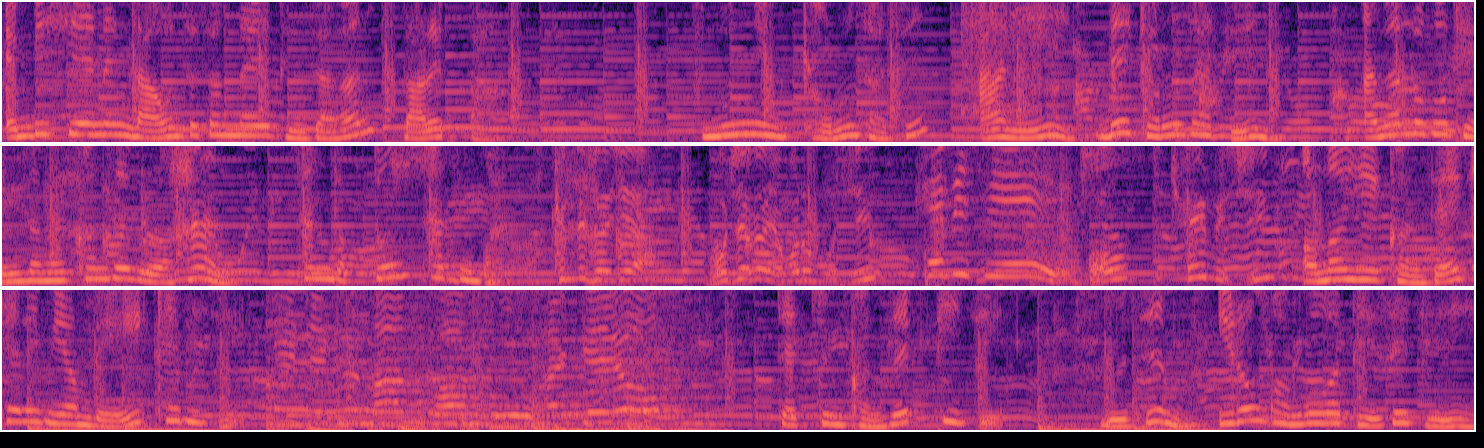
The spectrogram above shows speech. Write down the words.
MBC 예능 나 혼자 산다에 등장한 나래빠 부모님 결혼사진? 아니 내 결혼사진 아날로그 감성을 컨셉으로 한 삼겹동 사진관 근데 자기야 모자가 영어로 뭐지? 캐비지. 어? KBG? 언어이해 컨셉 캐리비안 베이 캐비지 대충 컨셉 피지 요즘 이런 광고가 대세지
